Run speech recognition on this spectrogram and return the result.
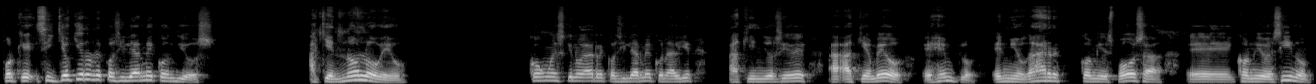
porque si yo quiero reconciliarme con Dios, a quien no lo veo, ¿cómo es que no voy a reconciliarme con alguien a quien yo sí a, quien veo? Ejemplo, en mi hogar, con mi esposa, eh, con mi vecino.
